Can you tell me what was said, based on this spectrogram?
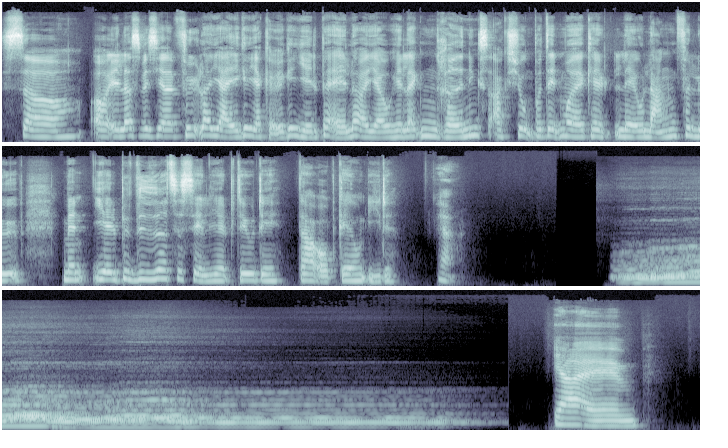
så, og ellers, hvis jeg føler, at jeg ikke, jeg kan jo ikke hjælpe alle, og jeg er jo heller ikke en redningsaktion på den måde, jeg kan lave lange forløb, men hjælpe videre til selvhjælp, det er jo det, der er opgaven i det. Ja. Jeg, øh,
